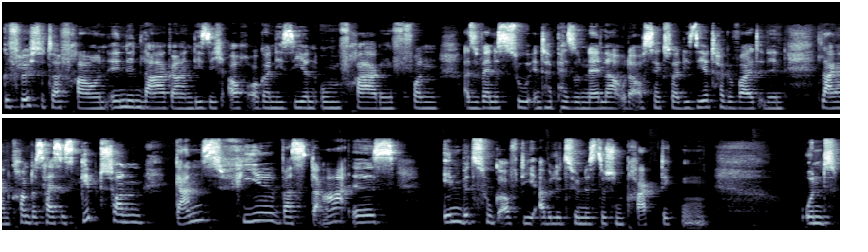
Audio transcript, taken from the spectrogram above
geflüchteter Frauen in den Lagern, die sich auch organisieren, um Fragen von, also wenn es zu interpersoneller oder auch sexualisierter Gewalt in den Lagern kommt. Das heißt, es gibt schon ganz viel, was da ist in Bezug auf die abolitionistischen Praktiken. Und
